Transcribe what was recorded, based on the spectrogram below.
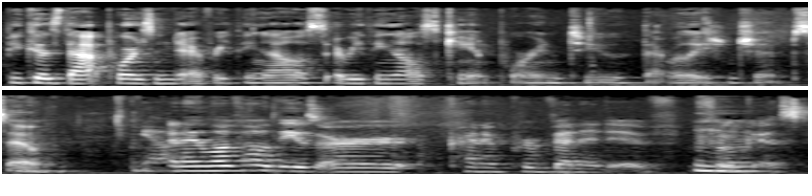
because that pours into everything else. Everything else can't pour into that relationship. So mm-hmm. Yeah. And I love how these are kind of preventative mm-hmm. focused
